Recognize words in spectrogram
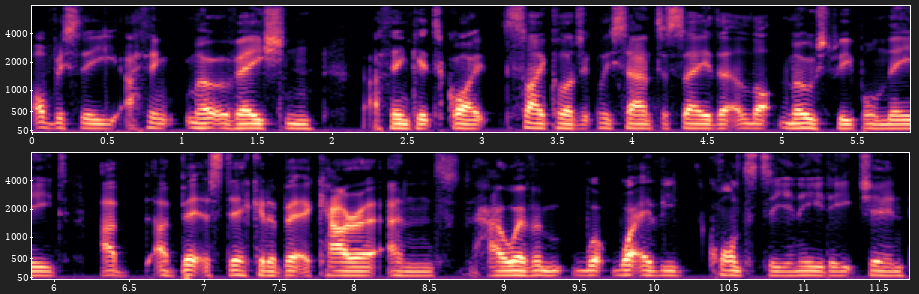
obviously, I think motivation, I think it's quite psychologically sound to say that a lot, most people need a, a bit of stick and a bit of carrot, and however, whatever quantity you need each in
